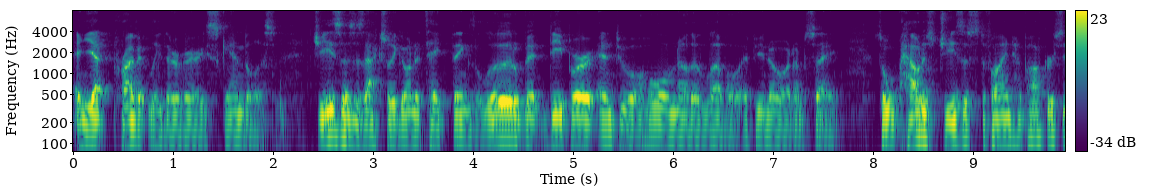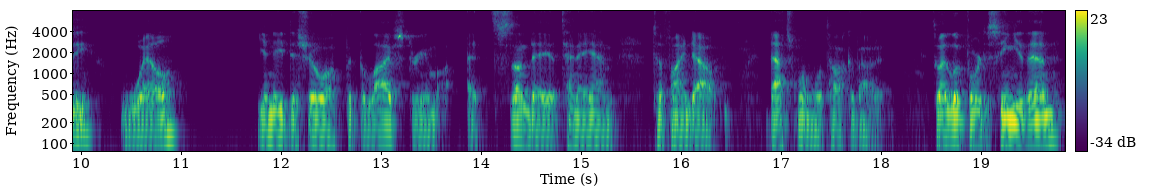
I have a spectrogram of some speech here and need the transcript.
and yet privately they're very scandalous. Jesus is actually going to take things a little bit deeper and to a whole nother level, if you know what I'm saying. So, how does Jesus define hypocrisy? Well, you need to show up at the live stream at Sunday at 10 a.m to find out. That's when we'll talk about it. So I look forward to seeing you then.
